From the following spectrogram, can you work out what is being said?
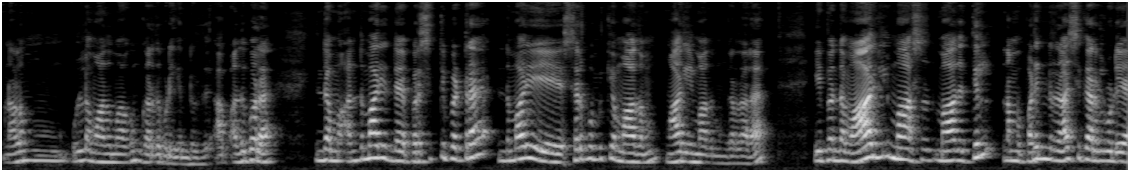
நலம் உள்ள மாதமாகவும் கருதப்படுகின்றது. அப் அதுபோல் இந்த மா- அந்த மாதிரி இந்த பிரசித்தி பெற்ற இந்த மாதிரி சிறப்புமிக்க மாதம் மார்கழி மாதம்ங்கிறதால இப்போ இந்த மார்கழி மாத மாதத்தில் நம்ம பன்னிரெண்டு ராசிக்காரர்களுடைய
